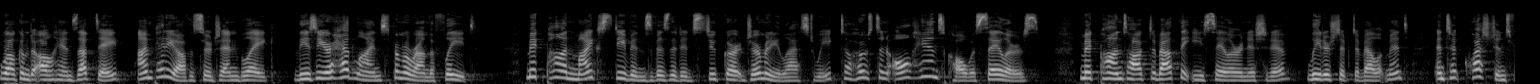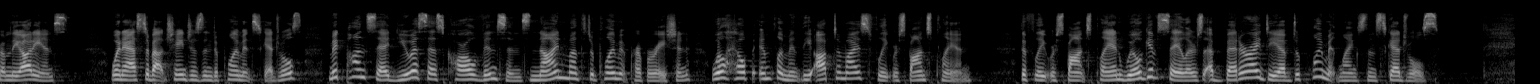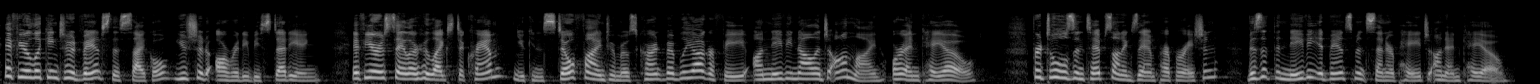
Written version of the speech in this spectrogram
Welcome to All Hands Update. I'm Petty Officer Jen Blake. These are your headlines from around the fleet. MCPON Mike Stevens visited Stuttgart, Germany last week to host an all-hands call with sailors. MCPON talked about the e-Sailor initiative, leadership development, and took questions from the audience. When asked about changes in deployment schedules, MCPON said USS Carl Vinson's nine-month deployment preparation will help implement the optimized fleet response plan. The fleet response plan will give sailors a better idea of deployment lengths and schedules. If you're looking to advance this cycle, you should already be studying. If you're a sailor who likes to cram, you can still find your most current bibliography on Navy Knowledge Online or NKO. For tools and tips on exam preparation, visit the Navy Advancement Center page on NKO.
